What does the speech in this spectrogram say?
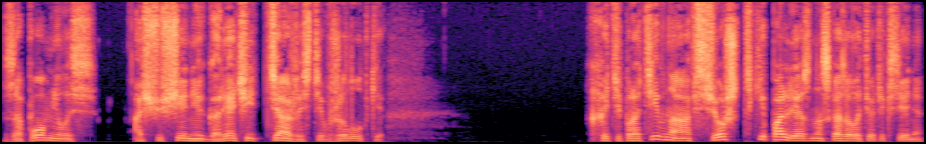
Запомнилось ощущение горячей тяжести в желудке. «Хоть и противно, а все ж таки полезно», — сказала тетя Ксения.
